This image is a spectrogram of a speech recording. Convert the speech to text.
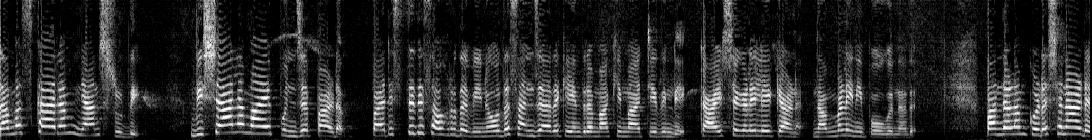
നമസ്കാരം ഞാൻ ശ്രുതി. വിശാലമായ പുഞ്ചപ്പാടം പരിസ്ഥിതി സൗഹൃദ വിനോദസഞ്ചാര കേന്ദ്രമാക്കി മാറ്റിയതിന്റെ കാഴ്ചകളിലേക്കാണ് നമ്മൾ ഇനി പോകുന്നത്. പന്തളം കുടശനാട്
